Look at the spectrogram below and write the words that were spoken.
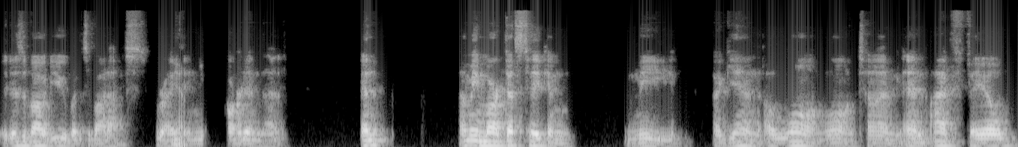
it is about you, but it's about us. Right. Yep. And you're part in that. And I mean, Mark, that's taken me again a long, long time. And I've failed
